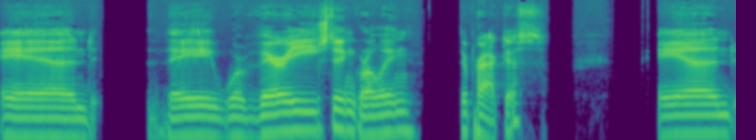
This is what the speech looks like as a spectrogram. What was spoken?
and they were very interested in growing their practice. And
